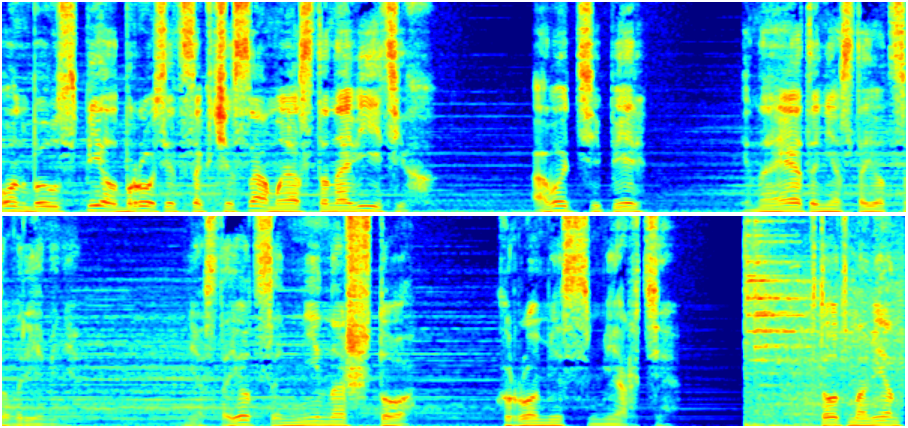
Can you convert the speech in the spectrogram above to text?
он бы успел броситься к часам и остановить их. А вот теперь и на это не остается времени. Не остается ни на что, кроме смерти. В тот момент,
